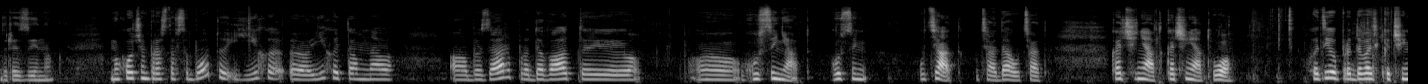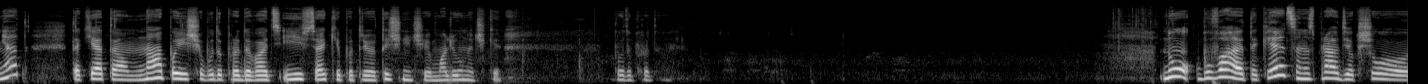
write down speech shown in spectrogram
з резинок. Ми хочемо просто в суботу їхати, їхати там на базар продавати е, гусенят. Гусень... Утят. Утят, да, утят. Каченят, каченят, во. Хотіла продавати каченят, так я там напої ще буду продавати і всякі патріотичні чи малюночки буду продавати. Ну, буває таке, це насправді, якщо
